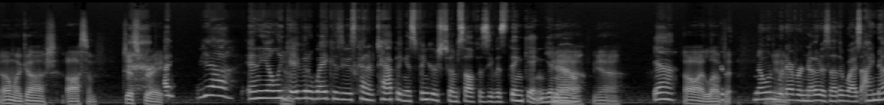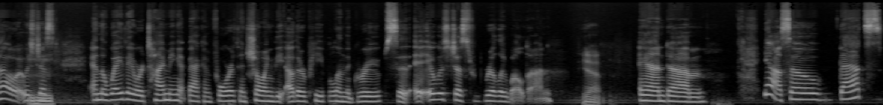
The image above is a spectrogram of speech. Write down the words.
Oh my gosh, awesome, just great. I- Yeah, and he only Yeah. gave it away because he was kind of tapping his fingers to himself as he was thinking. You know. yeah, yeah. Yeah. Oh, I loved it. No one would ever notice otherwise. I know it was just, and the way they were timing it back and forth and showing the other people in the groups, it, it was just really well done. Yeah, And um, yeah, so that's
